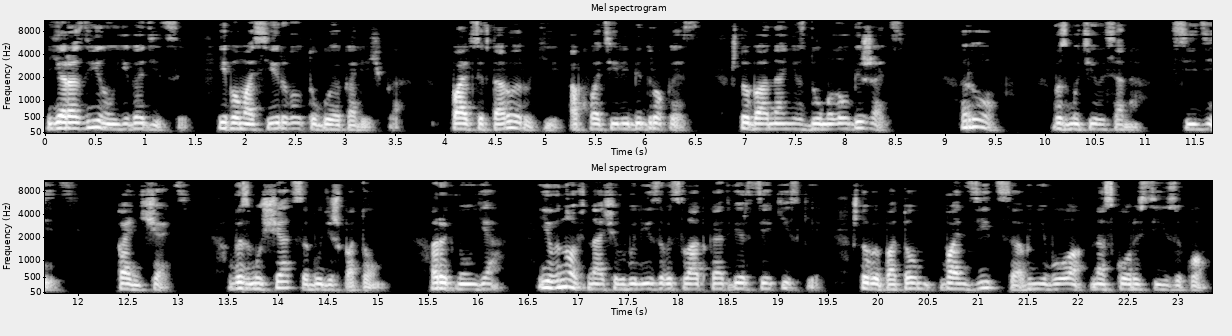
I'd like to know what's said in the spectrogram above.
Я раздвинул ягодицы и помассировал тугое колечко. Пальцы второй руки обхватили бедро Кэс, чтобы она не вздумала убежать. «Роб!» — возмутилась она. «Сидеть! Кончать! Возмущаться будешь потом!» — рыкнул я и вновь начал вылизывать сладкое отверстие киски, чтобы потом вонзиться в него на скорости языком.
